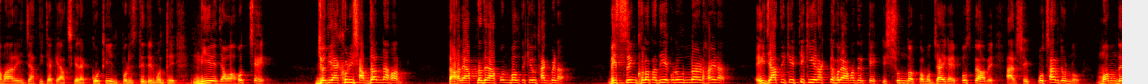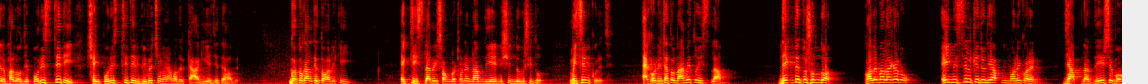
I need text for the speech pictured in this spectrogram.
আমার এই জাতিটাকে আজকের এক কঠিন পরিস্থিতির মধ্যে নিয়ে যাওয়া হচ্ছে। যদি এখনই সাবধান না হন, তাহলে আপনাদের আপন বলতে কেউ থাকবে না। বিশৃঙ্খলতা দিয়ে কোনো উন্নয়ন হয় না। এই জাতিকে টিকিয়ে রাখতে হলে আমাদেরকে একটি সুন্দরতম জায়গায় পৌঁছতে হবে। আর সেই পৌঁছার জন্য মন্দের ভালো যে পরিস্থিতি, সেই পরিস্থিতির বিবেচনায় আমাদেরকে আগিয়ে যেতে হবে। গতকালকে তো অনেকেই একটি ইসলামী সংগঠনের নাম দিয়ে নিষিদ্ধ ঘোষিত মিছিল করেছে। এখন এটা তো নামে তো ইসলাম। দেখতে তো সুন্দর, কলেমা লাগানো। এই মিছিলকে যদি আপনি মনে করেন যে আপনার দেশ এবং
